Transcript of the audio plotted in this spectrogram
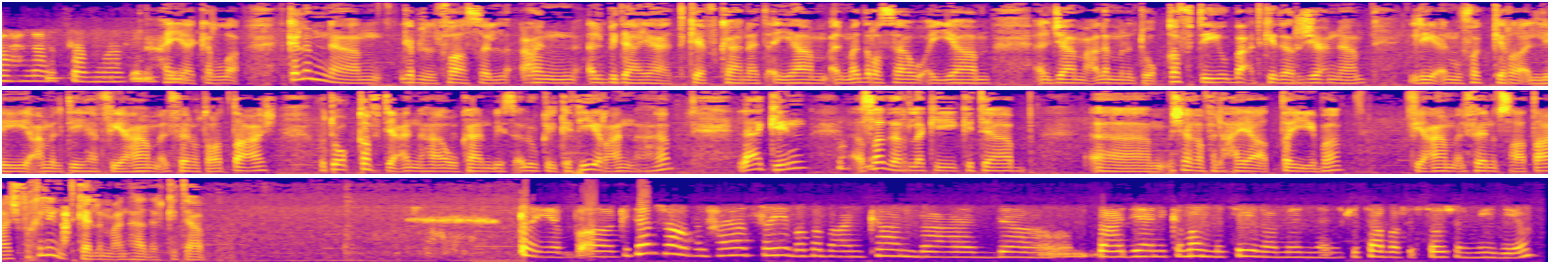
أهلا أستاذ مازن. حياك الله. تكلمنا قبل الفاصل عن البدايات كيف كانت أيام المدرسة وأيام الجامعة لما توقفتي وبعد كذا رجعنا للمفكرة اللي عملتيها في عام 2013 وتوقفتي عنها وكان بيسألوك الكثير عنها. لكن صدر لك كتاب شغف الحياة الطيبة في عام 2019 فخلينا نتكلم عن هذا الكتاب. طيب آه كتاب شغف الحياة الطيبة طبعا كان بعد آه بعد يعني كمان مسيرة من الكتابة في ال social media.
